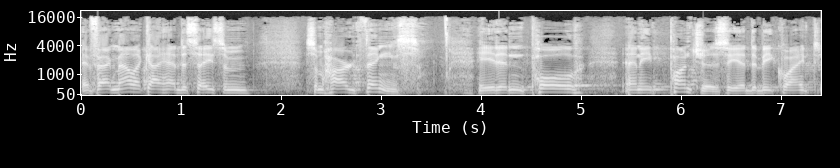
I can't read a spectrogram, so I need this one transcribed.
In fact, Malachi had to say some, some hard things he didn't pull any punches. He had to be quite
